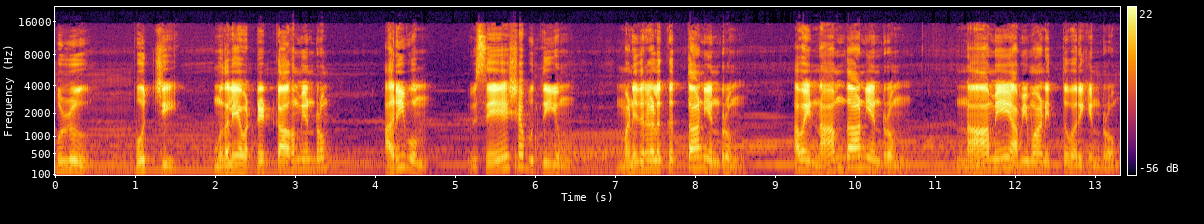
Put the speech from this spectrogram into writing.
புழு பூச்சி முதலியவற்றிற்காகும் என்றும் அறிவும் விசேஷ புத்தியும் மனிதர்களுக்குத்தான் என்றும் அவை நாம் தான் என்றும் நாமே அபிமானித்து வருகின்றோம்.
